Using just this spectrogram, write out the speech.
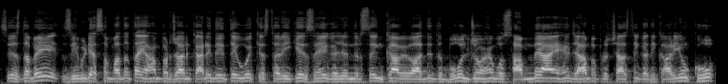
सीएस दबे जी मीडिया संवाददाता यहाँ पर जानकारी देते हुए किस तरीके से गजेंद्र सिंह का विवादित बोल जो है वो सामने आए हैं, जहाँ पर प्रशासनिक अधिकारियों को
